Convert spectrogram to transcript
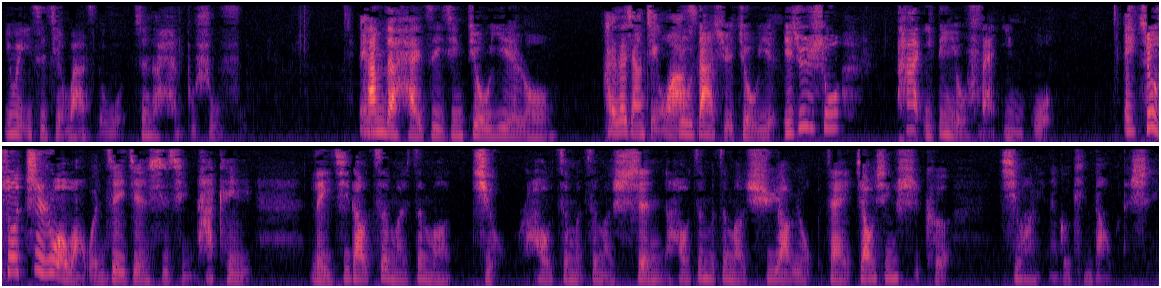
因为一直捡袜子的我真的很不舒服。他们的孩子已经就业喽，还在讲捡袜子，入大学就业，也就是说他一定有反应过，哎，所以我说置若罔闻这一件事情，他可以。累积到这么这么久，然后这么这么深，然后这么这么需要用在交心时刻，希望你能够听到我的声音。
